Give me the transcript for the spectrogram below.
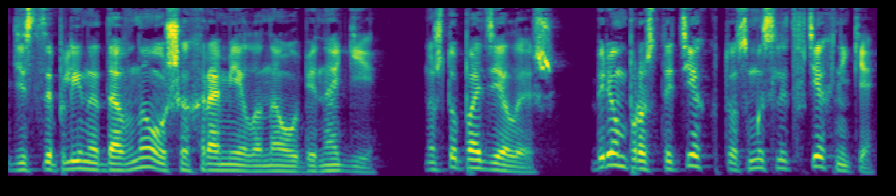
Дисциплина давно уж охромела на обе ноги. Но что поделаешь, берем просто тех, кто смыслит в технике,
